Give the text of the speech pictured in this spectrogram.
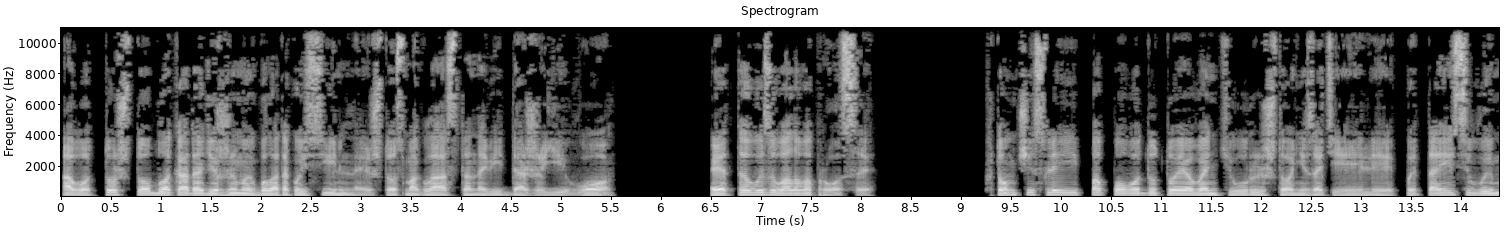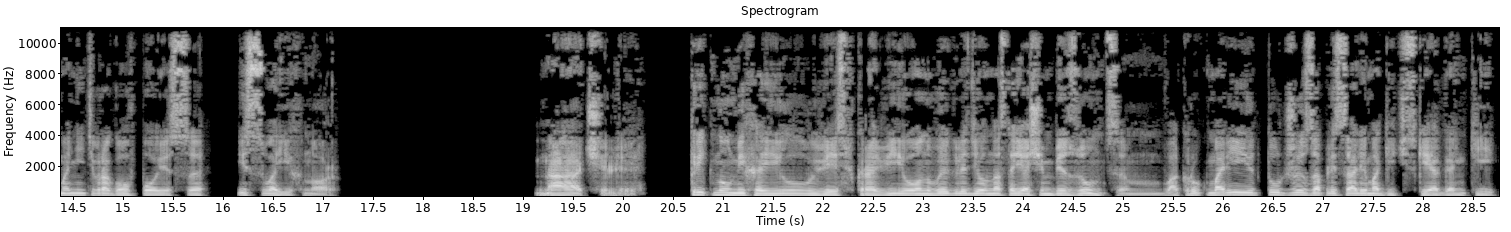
А вот то, что блокада одержимых была такой сильной, что смогла остановить даже его, это вызывало вопросы. В том числе и по поводу той авантюры, что они затеяли, пытаясь выманить врагов пояса из своих нор. «Начали!» крикнул Михаил, весь в крови, он выглядел настоящим безумцем. Вокруг Марии тут же заплясали магические огоньки,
